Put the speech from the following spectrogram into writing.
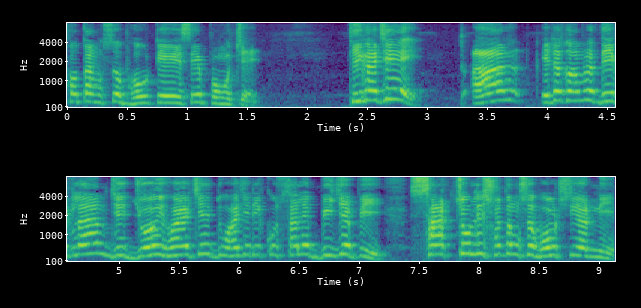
শতাংশ ভোটে এসে পৌঁছে। ঠিক আছে? আর এটা তো আমরা দেখলাম যে জয় হয়েছে দু হাজার একুশ সালে বিজেপি, সাতচল্লিশ শতাংশ ভোট শেয়ার নিয়ে।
